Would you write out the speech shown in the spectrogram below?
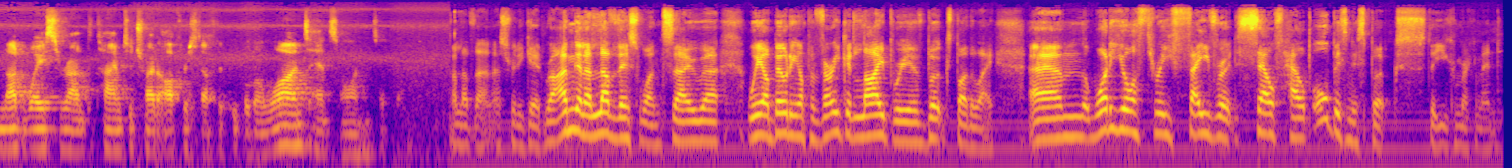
not waste around the time to try to offer stuff that people don't want and so on and so forth. I love that. That's really good. Right, I'm going to love this one. So uh, we are building up a very good library of books, by the way. Um, what are your three favorite self-help or business books that you can recommend?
